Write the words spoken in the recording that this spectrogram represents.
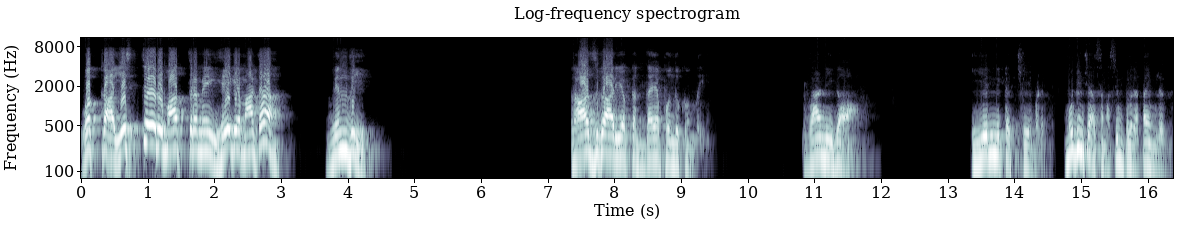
ఒక్క ఎస్తేరు మాత్రమే హేగే మాట వింది. రాజుగారి యొక్క దయ పొందుకుంది. రాణిగా ఎన్నిక చేయబడింది. ముగించేస్తున్నా సింపుల్గా టైం లేదు.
